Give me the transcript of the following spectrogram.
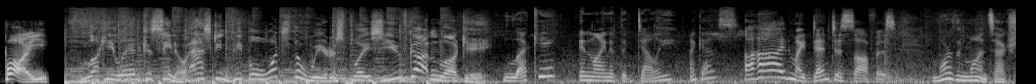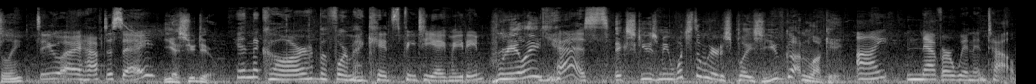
Poi Lucky Land Casino asking people what's the weirdest place you've gotten lucky? Lucky? In line at the deli, I guess. Aha, in my dentist's office. More than once, actually. Do I have to say? Yes, you do. In the car before my kids' PTA meeting. Really? Yes. Excuse me, what's the weirdest place you've gotten lucky? I never win and tell.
